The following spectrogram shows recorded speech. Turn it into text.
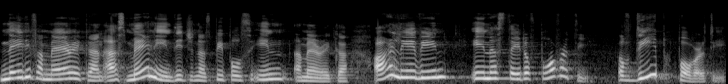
Native American, as many indigenous peoples in America, are living in a state of poverty, of deep poverty.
